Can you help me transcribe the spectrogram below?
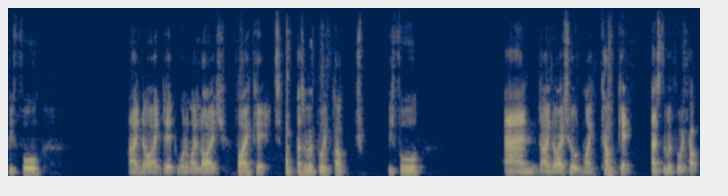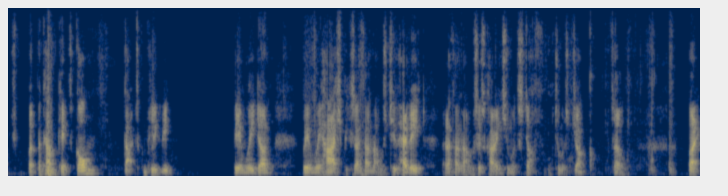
before. I know I did one of my large fire kits as a whip away pouch before. And I know I showed my camp kit as the whip away pouch. But the camp kit's gone. That's completely being redone, being rehashed because I found that was too heavy and I found that was just carrying too much stuff, too much junk. So, right.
